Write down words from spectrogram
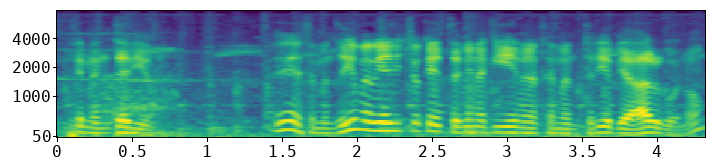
qué? Cementerio. Eh, el cementerio me había dicho que también aquí en el cementerio había algo, ¿no?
